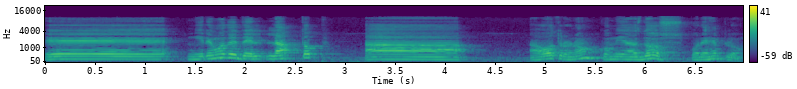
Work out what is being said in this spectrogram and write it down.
Eh, miremos desde el laptop a, a otro, ¿no? Comidas 2, por ejemplo.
